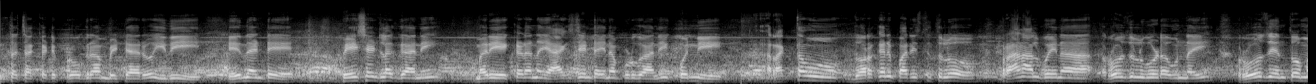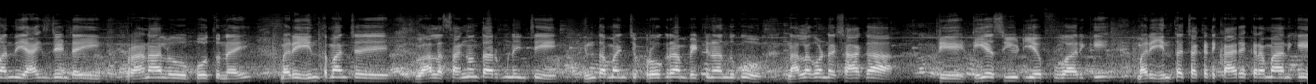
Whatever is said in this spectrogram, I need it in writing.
ఇంత చక్కటి ప్రోగ్రాం పెట్టారు. ఇది ఏంటంటే పేషెంట్లకు కానీ మరి ఎక్కడైనా యాక్సిడెంట్ అయినప్పుడు కానీ కొన్ని రక్తం దొరకని పరిస్థితిలో ప్రాణాలు పోయిన రోజులు కూడా ఉన్నాయి. రోజు ఎంతోమంది యాక్సిడెంట్ అయ్యి ప్రాణాలు పోతున్నాయి. మరి ఇంత మంచి వాళ్ళ సంఘం తరపు నుంచి ఇంత మంచి ప్రోగ్రాం పెట్టినందుకు నల్లగొండ శాఖ టి టిఎస్యూటిఎఫ్ వారికి మరి ఇంత చక్కటి కార్యక్రమానికి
